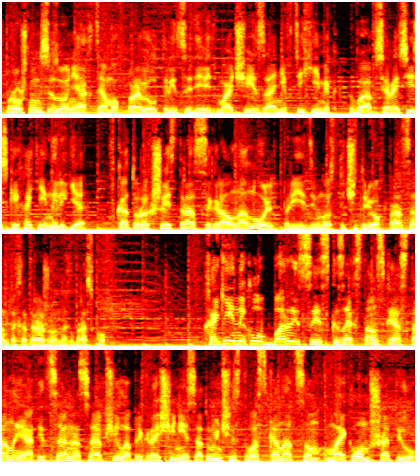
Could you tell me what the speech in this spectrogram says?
В прошлом сезоне Ахтямов провел 39 матчей за «Нефтехимик» во Всероссийской хоккейной лиге, в которых 6 раз сыграл на ноль при 94% отраженных бросков. Хоккейный клуб «Барысы» из казахстанской Астаны официально сообщил о прекращении сотрудничества с канадцем Майклом Шапю.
